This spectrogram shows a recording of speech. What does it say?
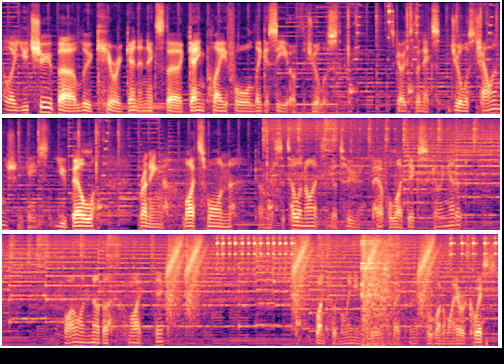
Hello YouTube, uh, Luke here again, and next uh, gameplay for Legacy of the Duelist. Let's go to the next Duelist challenge against Yubel, running Lightsworn, going with Satellarknight, you got two powerful light decks going at it. File another light deck. One for Millennium Stores back there for one of my requests.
